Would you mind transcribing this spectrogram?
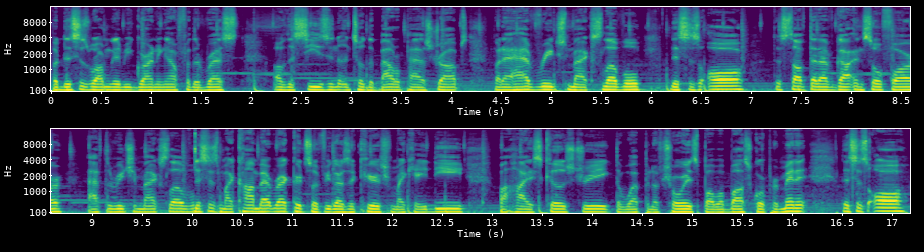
but this is what I'm going to be grinding out for the rest of the season until the battle pass drops. But I have reached max level. This is all the stuff that I've gotten so far after reaching max level. This is my combat record. So if you guys are curious for my KD, my highest kill streak, the weapon of choice, blah blah blah, score per minute. This is all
